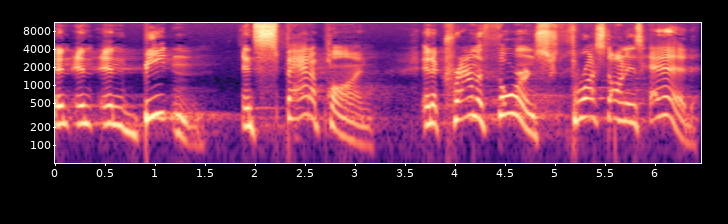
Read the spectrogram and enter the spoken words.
and, and, and beaten and spat upon, and a crown of thorns thrust on his head.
